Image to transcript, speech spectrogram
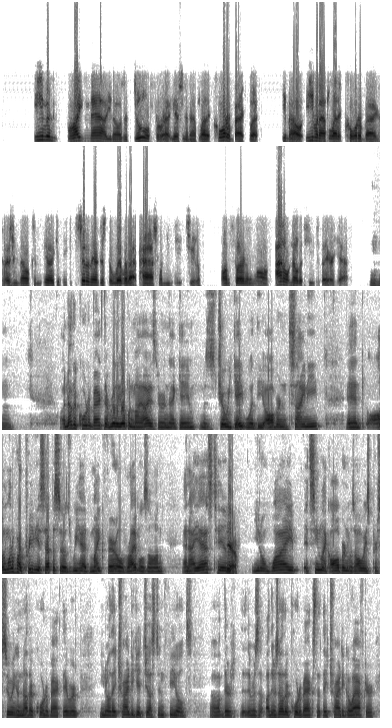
even right now, you know, as a dual threat. Yes, he's an athletic quarterback, but you know, even athletic quarterbacks, as you know, can you know, you can, you can sit in there and just deliver that pass when you need to on third and long. I don't know that he's there yet. Mm-hmm. Another quarterback that really opened my eyes during that game was Joey Gatewood, the Auburn signee. And on one of our previous episodes, we had Mike Farrell of Rivals on, and I asked him yeah you know, why it seemed like Auburn was always pursuing another quarterback. They were, you know, they tried to get Justin Fields. Uh, there's there was uh, there's other quarterbacks that they tried to go after,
